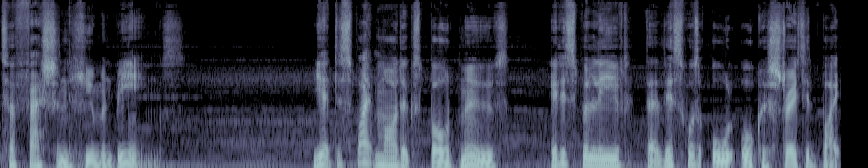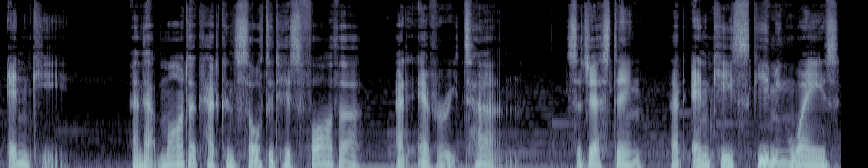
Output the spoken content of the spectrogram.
to fashion human beings. Yet despite Marduk's bold moves, it is believed that this was all orchestrated by Enki, and that Marduk had consulted his father at every turn, suggesting that Enki's scheming ways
